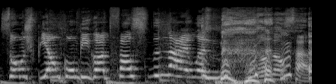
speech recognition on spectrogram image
sou um espião com um bigode falso de nylon. Ele não sabe.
